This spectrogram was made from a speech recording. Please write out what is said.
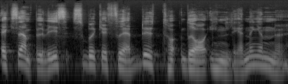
Exempelvis så brukar ju Freddy ta, dra inledningen nu.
